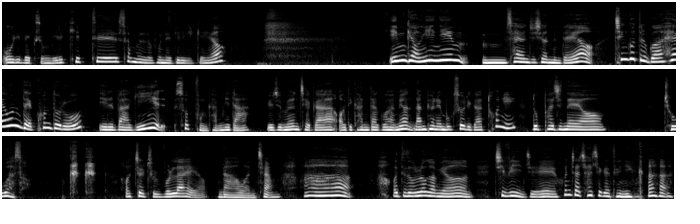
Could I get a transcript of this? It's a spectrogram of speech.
오리백숙 밀키트 선물로 보내드릴게요. 임경희님, 음, 사연 주셨는데요. 친구들과 해운대 콘도로 1박 2일 소풍 갑니다. 요즘은 제가 어디 간다고 하면 남편의 목소리가 톤이 높아지네요. 좋아서. 크크. 어쩔 줄 몰라 해요. 나 원 참. 아, 어디 놀러 가면 집이 이제 혼자 차지가 되니까.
